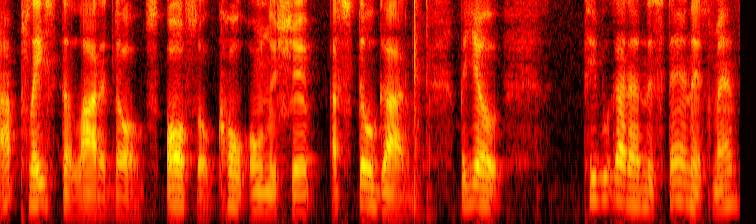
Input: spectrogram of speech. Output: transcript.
I placed a lot of dogs. Also, co ownership. I still got them. But yo, people got to understand this, man.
